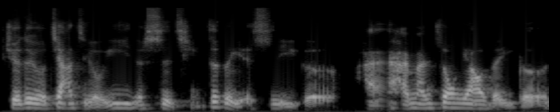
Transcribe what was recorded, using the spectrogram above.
觉得有价值、有意义的事情，这个也是一个还还蛮重要的一个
